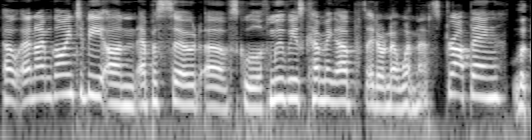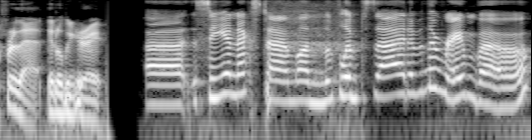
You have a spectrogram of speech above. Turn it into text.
Oh, and I'm going to be on an episode of School of Movies coming up. I don't know when that's dropping. Look for that. It'll be great. Uh, see you next time on the flip side of the rainbow.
